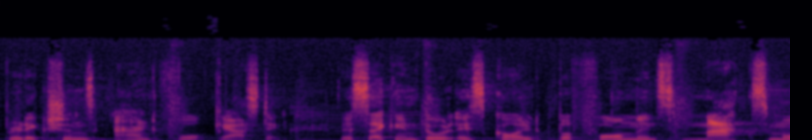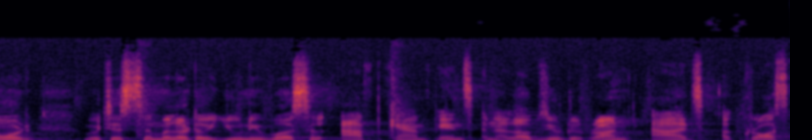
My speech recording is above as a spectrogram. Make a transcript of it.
predictions, and forecasting. The second tool is called Performance Max Mode, which is similar to Universal App Campaigns and allows you to run ads across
